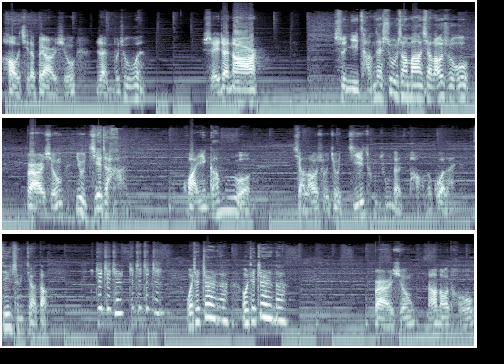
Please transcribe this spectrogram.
好奇的贝尔熊忍不住问：“谁在那儿？是你藏在树上吗，小老鼠？”贝尔熊又接着喊。话音刚落，小老鼠就急匆匆的跑了过来，尖声叫道：“吱吱吱吱吱吱吱！我在这儿呢，我在这儿呢。”贝尔熊挠挠头。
